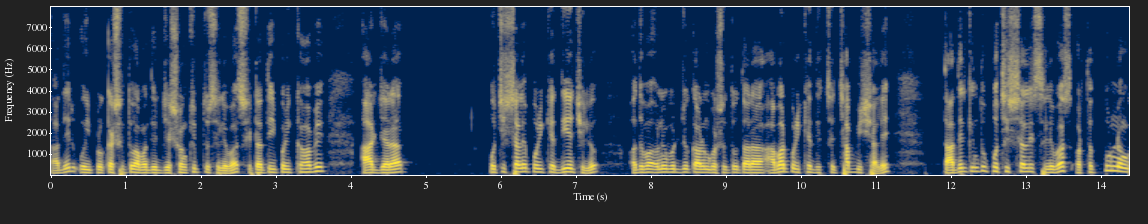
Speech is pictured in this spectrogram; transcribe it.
তাদের ওই প্রকাশিত আমাদের যে সংক্ষিপ্ত সিলেবাস, সেটাতেই পরীক্ষা হবে। আর যারা পঁচিশ সালে পরীক্ষা দিয়েছিল অথবা অনিবার্য কারণবশত তারা আবার পরীক্ষা দিচ্ছে ছাব্বিশ সালে, তাদের কিন্তু পঁচিশ সালের সিলেবাস অর্থাৎ পূর্ণাঙ্গ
